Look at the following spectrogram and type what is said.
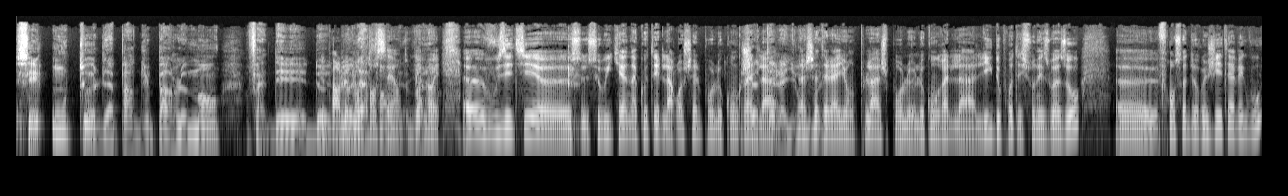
C'est honteux de la part du Parlement, enfin des, de, du de Parlement l'Assemblée. français, en tout cas. Voilà. oui. Euh, vous étiez euh, ce, ce week-end à côté de La Rochelle pour le congrès de la, la. Châtelaillon-Plage pour le, le congrès de la Ligue de protection des oiseaux. Euh, François de Rugy était avec vous?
